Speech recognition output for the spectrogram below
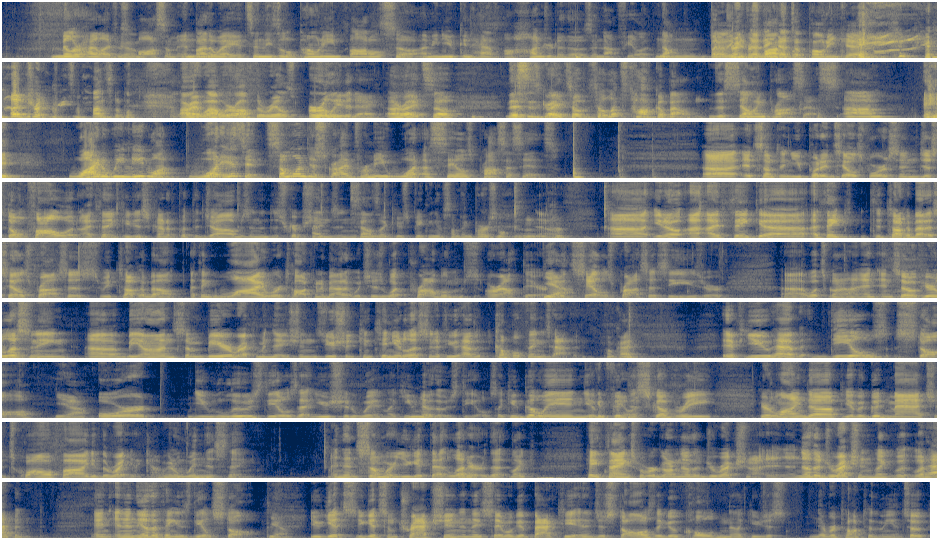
Miller High Life is Yeah. awesome. And by the way, it's in these little pony bottles, so I mean you can have a hundred of those and not feel it. No, but I drink think, I think that's a pony keg. but drink responsibly. All right, wow, we're off the rails early today. All right, so this is great. So so let's talk about the selling process. Um, hey, why do we need one? What is it? Someone describe for me what a sales process is. Uh, it's something you put in Salesforce and just don't follow it. I think you just kind of put the jobs and the descriptions and Sounds like you're speaking of something personal. no. Uh, you know, I, I think uh, I think to talk about a sales process, we talk about I think why we're talking about it, which is what problems are out there Yeah. with sales processes or uh, what's going on. And and so if you're listening uh, beyond some beer recommendations, you should continue to listen if you have a couple things happen. Okay. If you have deals stall Yeah. or you lose deals that you should win. Like you know those deals. Like you go in, you, can have a good feel it. discovery, you're lined up, you have a good match, it's qualified, you have the right. Like, I'm going to win this thing. And then somewhere you get that letter that like, hey, thanks, but we're going another direction. Another direction. Like what, what happened? And and then the other thing is deals stall. Yeah. You get you get some traction, and they say we'll get back to you, and it just stalls. They go cold, and like you just never talk to them again. So.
